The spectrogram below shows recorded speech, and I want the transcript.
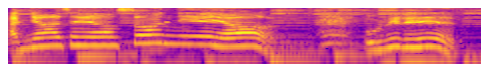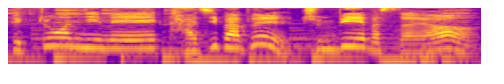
안녕하세요, 수언니예요. 오늘은 백종원님의 가지밥을 준비해봤어요.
